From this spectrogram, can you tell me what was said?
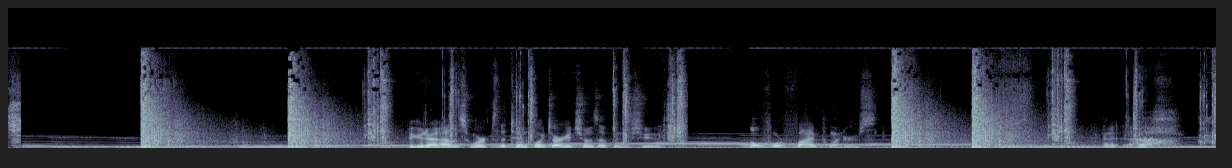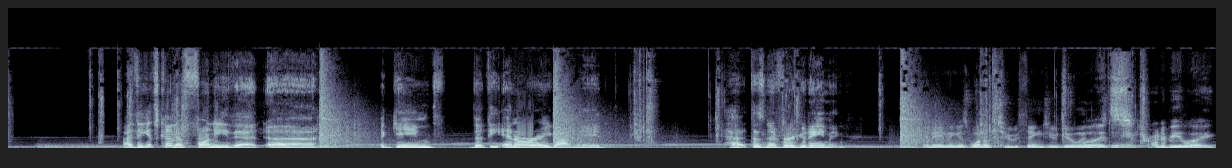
Figured out how this works. The 10 point target shows up when you shoot all four five pointers. And it- ugh. I think it's kind of funny that uh, a game that the NRA got made ha- doesn't have very good aiming. And aiming is one of two things you do in well, this it's game. trying to be like,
